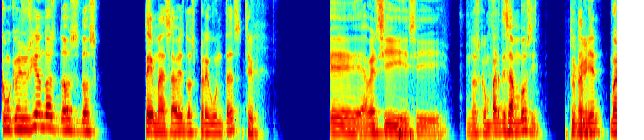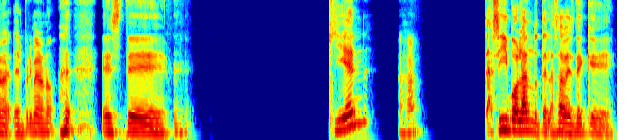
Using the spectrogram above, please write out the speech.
como que me surgieron dos, dos, dos temas, ¿sabes? Dos preguntas. Sí. Eh, a ver si, si nos compartes ambos y tú también. Bueno, el primero no. este. ¿Quién? Ajá. Así volándotela, ¿sabes? De que.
